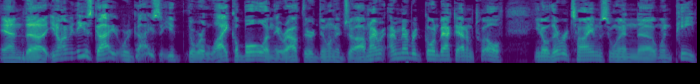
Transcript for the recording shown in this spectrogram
And uh, you know, I mean, these guys were guys that you that were likable, and they were out there doing a job. And I, re- I remember going back to Adam Twelve. You know, there were times when uh, when Pete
